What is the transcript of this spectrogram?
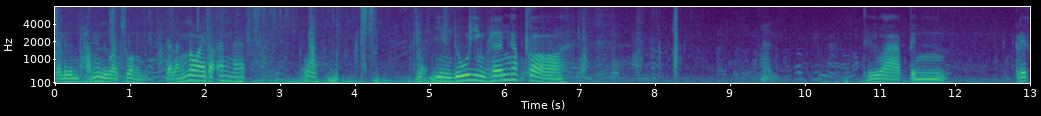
เจริญพันธุ์หรือว่าช่วงกำลังน้อยต่ออันนะโอ้เนี่ยยิงดูยิงเพลินครับก็ถือว่าเป็นเกร็ด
